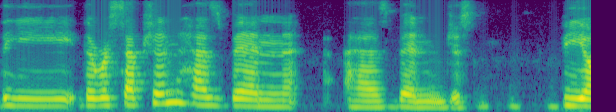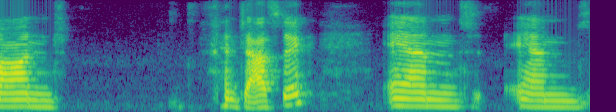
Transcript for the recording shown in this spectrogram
the the reception has been has been just beyond fantastic, and and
